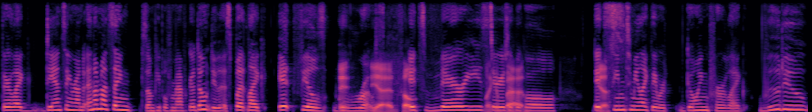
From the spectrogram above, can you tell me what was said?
They're like dancing around, and I'm not saying some people from Africa don't do this, but like it feels it, gross. Yeah, it felt it's very like stereotypical. It Yes. seemed to me like they were going for like voodoo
